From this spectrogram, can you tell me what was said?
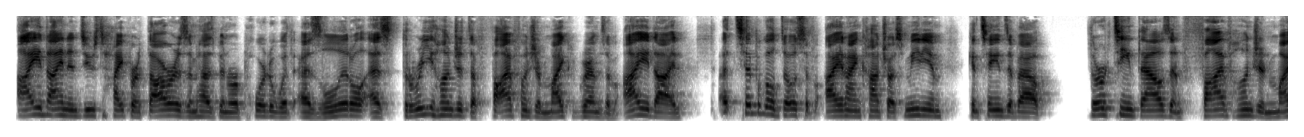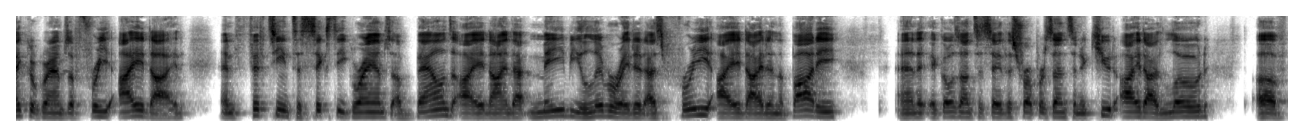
iodine induced hyperthyroidism has been reported with as little as 300 to 500 micrograms of iodide, a typical dose of iodine contrast medium contains about 13,500 micrograms of free iodide and 15 to 60 grams of bound iodine that may be liberated as free iodide in the body. And it goes on to say this represents an acute iodide load of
